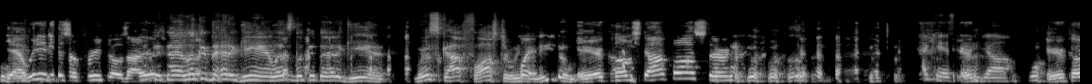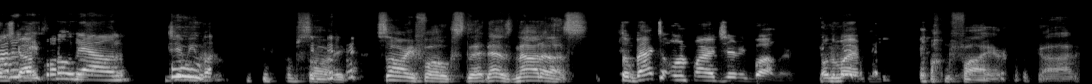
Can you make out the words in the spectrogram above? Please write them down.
Yeah, we need to get some free throws out. Look at that! Look at that again. Let's look at that again. Where's Scott Foster? We Wait, need him. Here comes Scott Foster. I can't stand y'all. Here comes How Scott. Do they slow down, Jimmy. I'm sorry. sorry, folks. That that is not us. So back to on fire, Jimmy Butler on the Miami. on fire, God.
